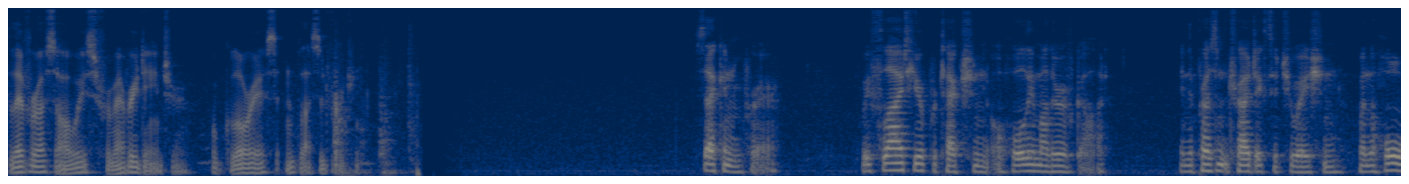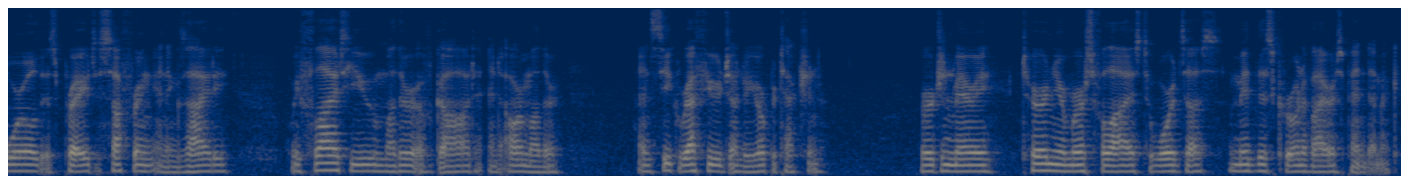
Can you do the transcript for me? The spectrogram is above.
deliver us always from every danger, O glorious and blessed Virgin. Second prayer. We fly to your protection, O Holy Mother of God. In the present tragic situation, when the whole world is prey to suffering and anxiety, we fly to you, Mother of God and our Mother, and seek refuge under your protection. Virgin Mary, turn your merciful eyes towards us amid this coronavirus pandemic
